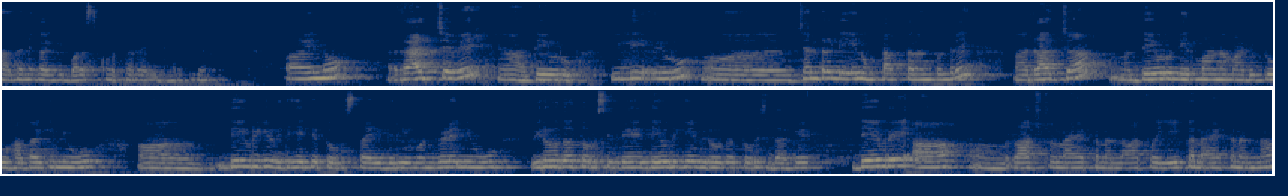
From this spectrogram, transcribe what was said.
ಸಾಧನೆಗಾಗಿ ಬಳಸ್ಕೊಳ್ತಾರೆ ವಿದ್ಯಾರ್ಥಿಗಳು. ಇನ್ನು ರಾಜ್ಯವೇ ದೇವರು. ಇಲ್ಲಿ ಇವರು ಜನರಲ್ಲಿ ಏನು ಉಂಟಾಗ್ತಾರೆ ಅಂತಂದರೆ ರಾಜ್ಯ ದೇವರು ನಿರ್ಮಾಣ ಮಾಡಿದ್ದು. ಹಾಗಾಗಿ ನೀವು ದೇವರಿಗೆ ವಿಧೇಯತೆ ತೋರಿಸ್ತಾ ಇದ್ದೀರಿ. ಒಂದು ವೇಳೆ ನೀವು ವಿರೋಧ ತೋರಿಸಿದರೆ, ದೇವರಿಗೆ ವಿರೋಧ ತೋರಿಸಿದಾಗೆ ದೇವರೇ ಆ ರಾಷ್ಟ್ರ ನಾಯಕನನ್ನು ಅಥವಾ ಏಕನಾಯಕನನ್ನು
